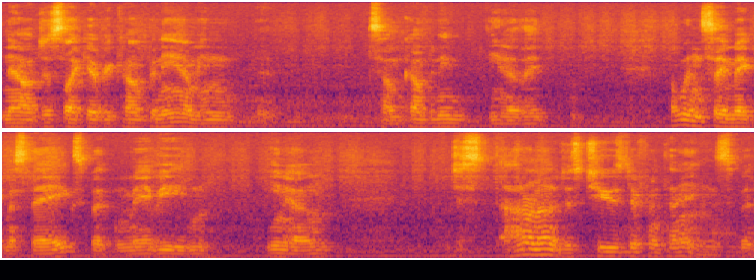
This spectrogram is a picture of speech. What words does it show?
Now, just like every company, I mean, some company, you know, they, I wouldn't say make mistakes, but maybe, you know, just I don't know, just choose different things, but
